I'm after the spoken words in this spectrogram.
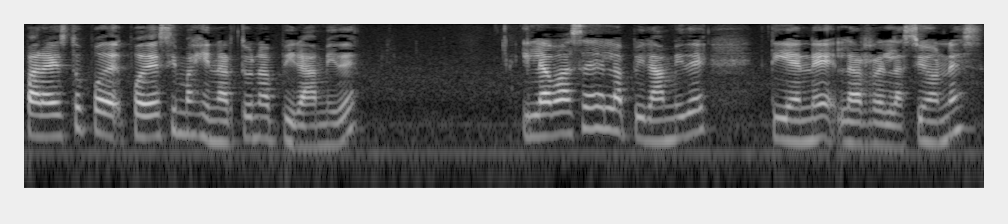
para esto puedes imaginarte una pirámide y la base de la pirámide tiene las relaciones,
